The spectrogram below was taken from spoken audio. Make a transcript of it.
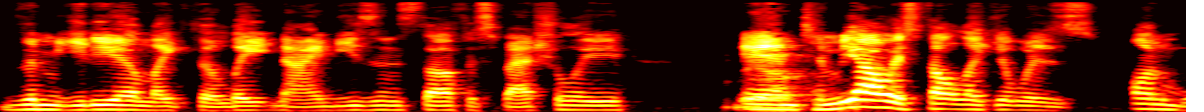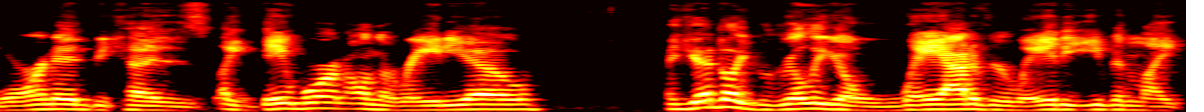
the media in like the late '90s and stuff, especially. And to me, I always felt like it was unwarranted because like they weren't on the radio And you had to like really go way out of your way to even like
